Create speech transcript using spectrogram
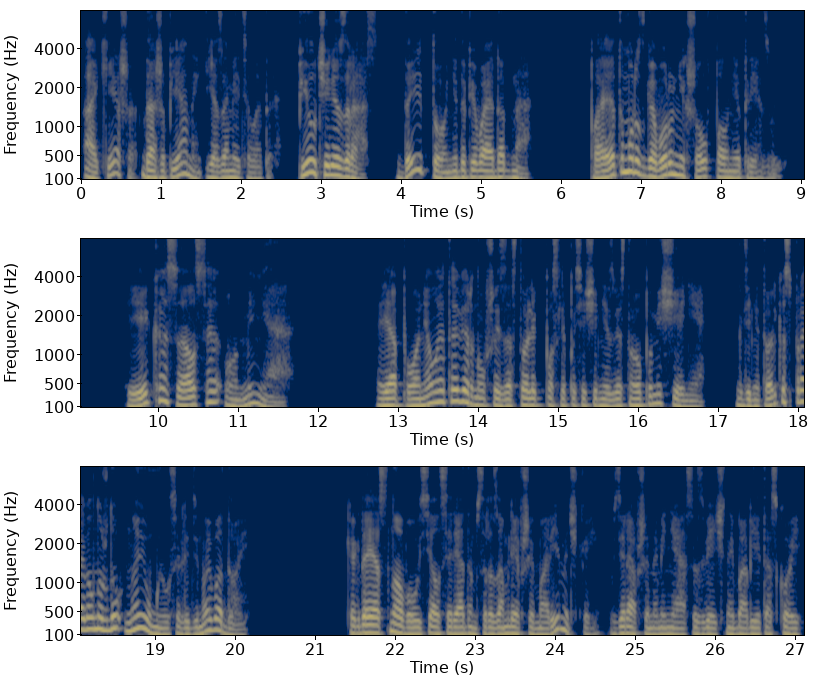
а Кеша, даже пьяный, я заметил это, пил через раз, да и то не допивая до дна. Поэтому разговор у них шел вполне трезвый. И касался он меня. Я понял это, вернувшись за столик после посещения известного помещения, где не только справил нужду, но и умылся ледяной водой. Когда я снова уселся рядом с разомлевшей Мариночкой, взиравшей на меня с извечной бабьей тоской,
